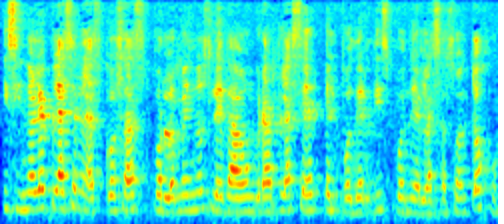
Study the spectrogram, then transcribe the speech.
Y si no le placen las cosas, por lo menos le da un gran placer el poder disponerlas a su antojo.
